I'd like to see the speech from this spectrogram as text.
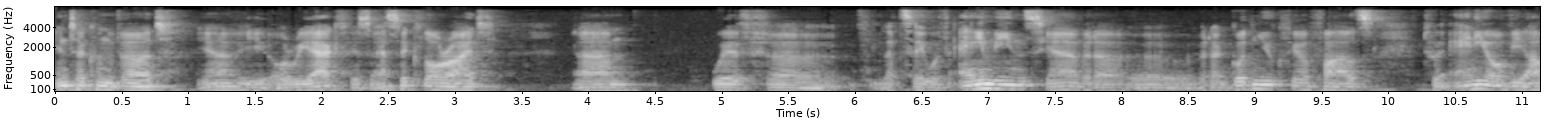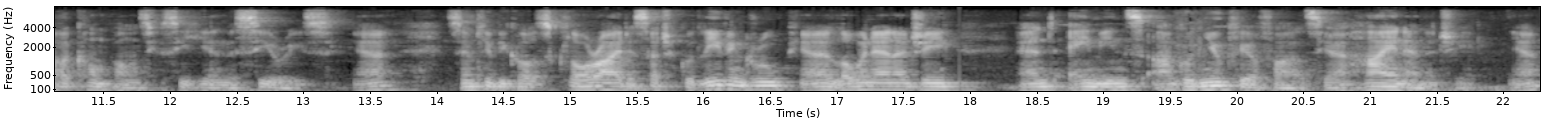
interconvert, yeah, we, or react with acid chloride um, with, uh, let's say, with amines, yeah, that are uh, that are good nucleophiles, to any of the other compounds you see here in the series. Yeah, simply because chloride is such a good leaving group, yeah, low in energy, and amines are good nucleophiles, yeah, high in energy. Yeah.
